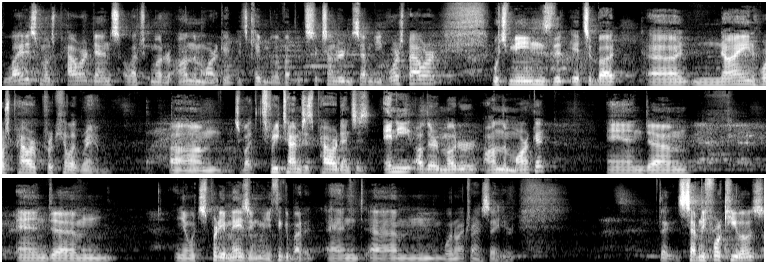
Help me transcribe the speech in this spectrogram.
lightest, most power dense electric motor on the market. It's capable of up to 670 horsepower, which means that it's about uh, 9 horsepower per kilogram. Um, it's about three times as power dense as any other motor on the market, and um, and um, you know, which is pretty amazing when you think about it. And um, what am I trying to say here? The 74 kilos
